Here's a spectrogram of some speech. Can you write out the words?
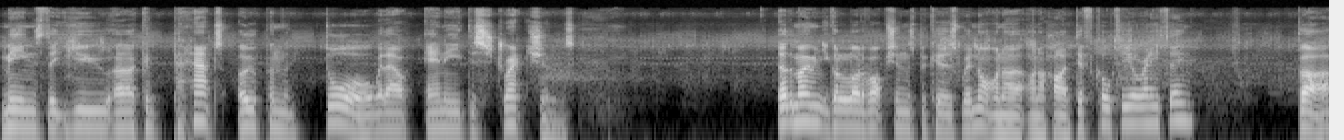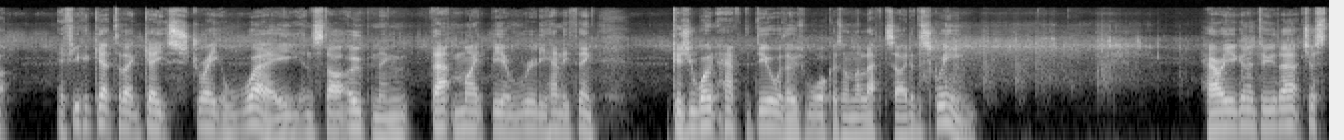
means that you uh, could perhaps open the door without any distractions. At the moment, you've got a lot of options because we're not on a on a hard difficulty or anything. But if you could get to that gate straight away and start opening, that might be a really handy thing because you won't have to deal with those walkers on the left side of the screen. How are you going to do that? Just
